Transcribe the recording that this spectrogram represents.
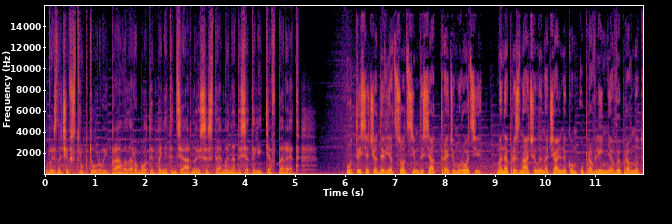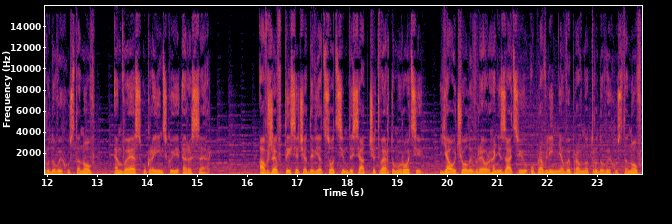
визначив структуру і правила роботи пенітенціарної системи на десятиліття вперед. У 1973 році мене призначили начальником управління виправно-трудових установ МВС Української РСР. А вже в 1974 році я очолив реорганізацію управління виправно-трудових установ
